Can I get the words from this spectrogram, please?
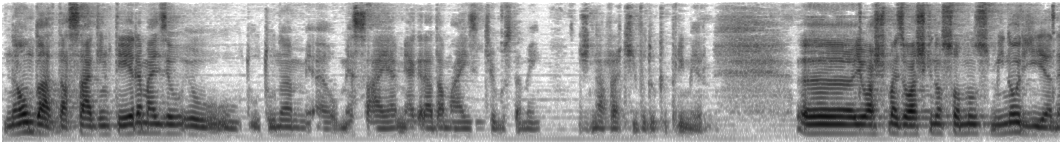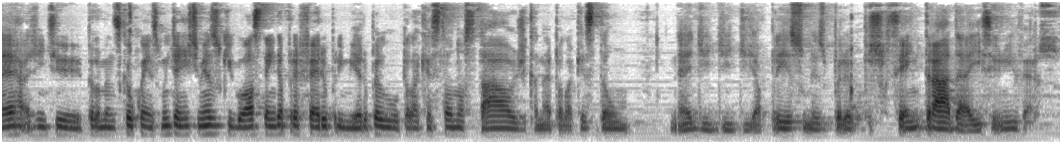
Não da, da saga inteira, mas eu, eu, o, o Duna, o Messiah me agrada mais em termos também de narrativa do que o primeiro. Uh, eu acho, mas eu acho que nós somos minoria, né? A gente, pelo menos que eu conheço, muita gente mesmo que gosta ainda prefere o primeiro pelo, pela questão nostálgica, né? Pela questão né, de, de, de apreço mesmo, por, ser a entrada a esse universo.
